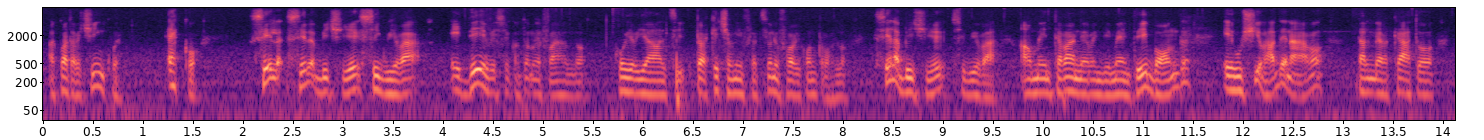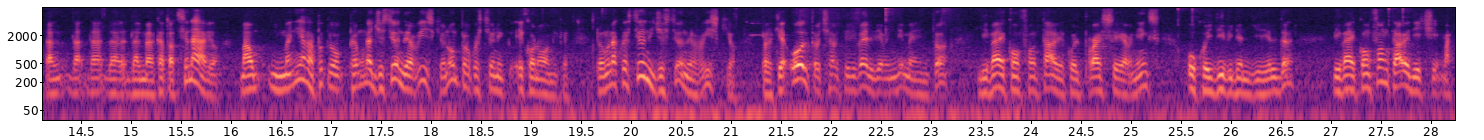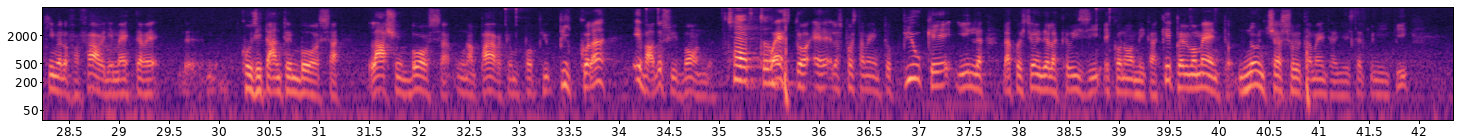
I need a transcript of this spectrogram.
al 4,5. Ecco, se la, se la BCE seguirà e deve secondo me farlo con i rialzi perché c'è un'inflazione fuori controllo, se la BCE seguirà aumenteranno i rendimenti dei bond e uscirà denaro dal mercato, dal, da, da, dal mercato, azionario, ma in maniera proprio per una gestione del rischio, non per questioni economiche, per una questione di gestione del rischio, perché oltre a certi livelli di rendimento li vai a confrontare col price earnings o con i dividend yield, li vai a confrontare e dici ma chi me lo fa fare di mettere eh, così tanto in borsa? Lascio in borsa una parte un po' più piccola e vado sui bond. Certo. Questo è lo spostamento, più che il, la questione della crisi economica, che per il momento non c'è assolutamente negli Stati Uniti,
